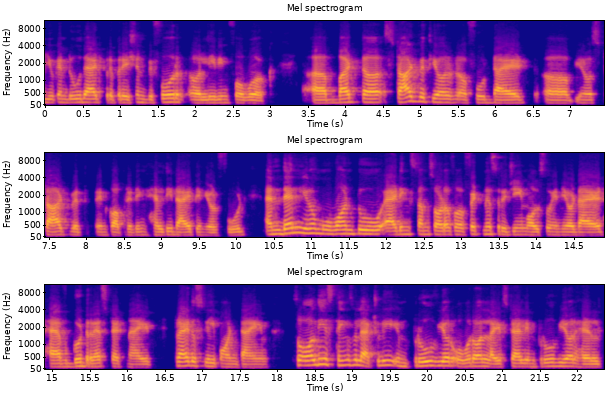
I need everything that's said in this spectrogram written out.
you can do that preparation before uh, leaving for work. but start with your food diet. you know, start with incorporating healthy diet in your food and then you know move on to adding some sort of a fitness regime also in your diet have good rest at night try to sleep on time so all these things will actually improve your overall lifestyle improve your health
